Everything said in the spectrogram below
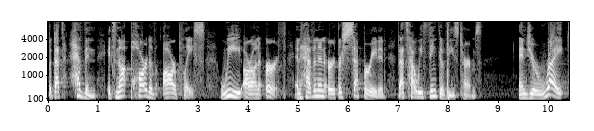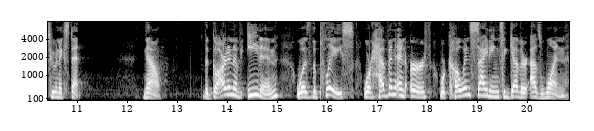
but that's heaven. It's not part of our place. We are on earth, and heaven and earth are separated. That's how we think of these terms. And you're right to an extent. Now, the Garden of Eden was the place where heaven and earth were coinciding together as one.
